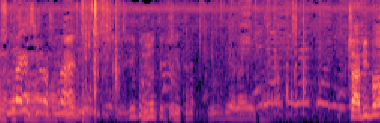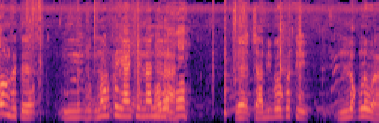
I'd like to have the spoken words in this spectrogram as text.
tanga ya siro asura chabi bawang hate nor pe yashin lan la. Ya chabi baw ko ti lok lo wa.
